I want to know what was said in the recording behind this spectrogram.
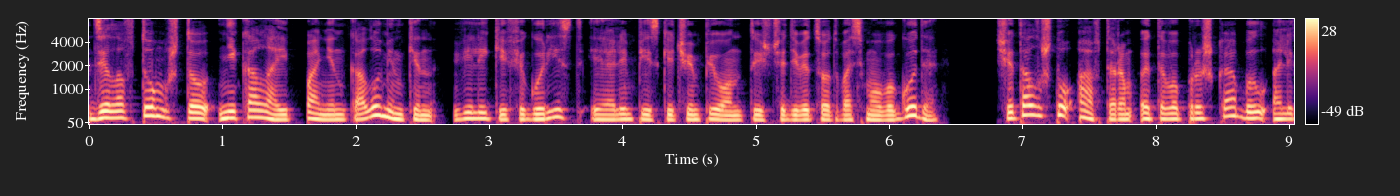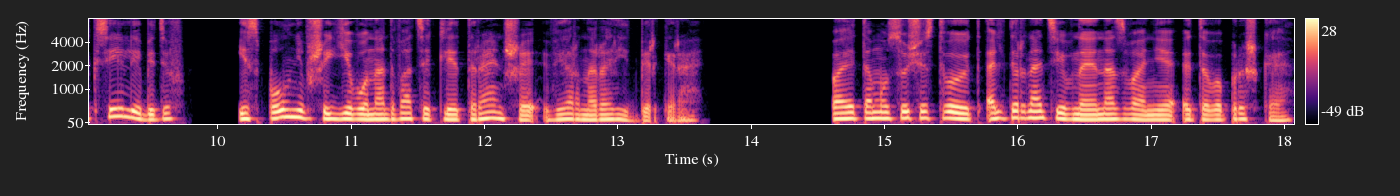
Дело в том, что Николай Панин-Коломенкин, великий фигурист и олимпийский чемпион 1908 года, считал, что автором этого прыжка был Алексей Лебедев, исполнивший его на 20 лет раньше Вернера Ридбергера. Поэтому существует альтернативное название этого прыжка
